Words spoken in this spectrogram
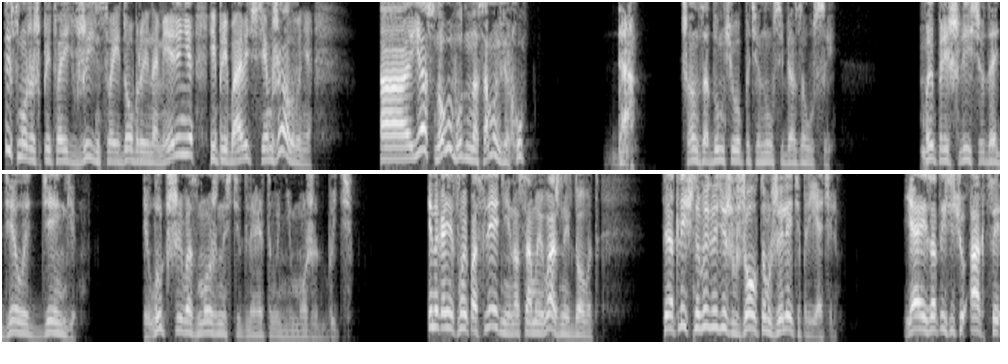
Ты сможешь притворить в жизнь свои добрые намерения и прибавить всем жалования. А я снова буду на самом верху. Да. Шон задумчиво потянул себя за усы. Мы пришли сюда делать деньги, и лучшей возможности для этого не может быть. И, наконец, мой последний, но самый важный довод. Ты отлично выглядишь в желтом жилете, приятель. Я и за тысячу акций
